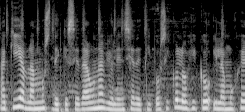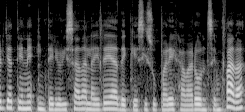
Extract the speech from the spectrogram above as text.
Aquí hablamos de que se da una violencia de tipo psicológico y la mujer ya tiene interiorizada la idea de que si su pareja varón se enfada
